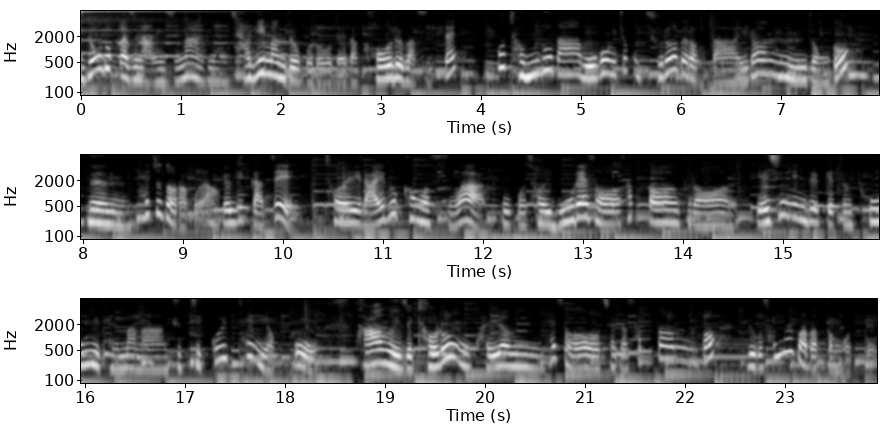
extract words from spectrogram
이 정도까지는 아니지만 그냥 자기 만족으로 내가 거울을 봤을 때 어, 전보다 모공이 조금 줄어들었다. 이런 정도는 해주더라고요. 여기까지 저희 라이브 커머스와 그리고 저희 몰에서 샀던 그런 예신님들께 좀 도움이 될 만한 뷰티 꿀템이었고 다음은 이제 결혼 관련해서 제가 샀던 거 그리고 선물 받았던 것들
